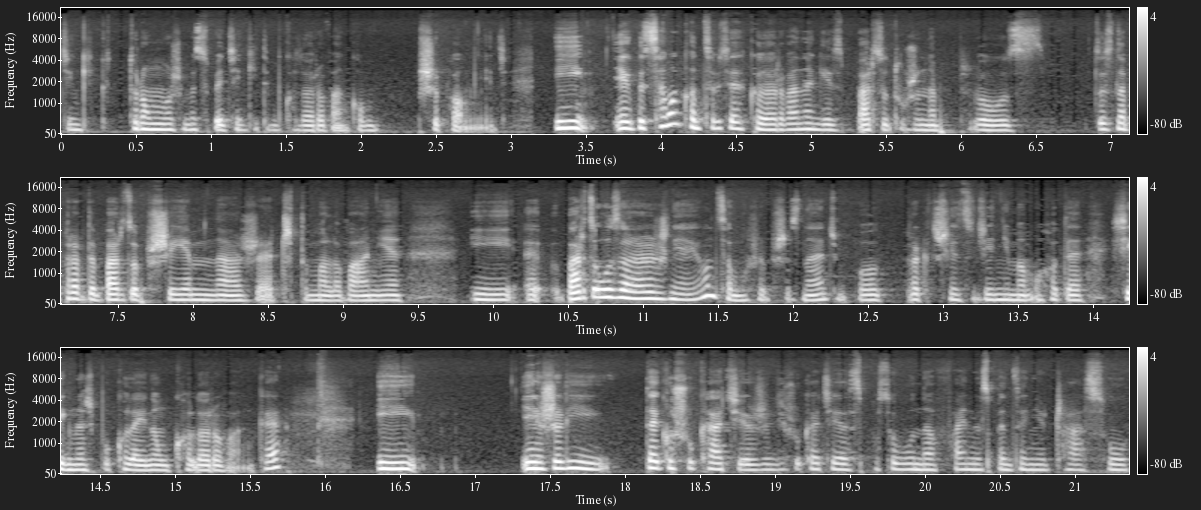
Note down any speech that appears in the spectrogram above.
dzięki którą możemy sobie dzięki tym kolorowankom przypomnieć. I jakby sama koncepcja kolorowanek jest bardzo dużo na plus. To jest naprawdę bardzo przyjemna rzecz, to malowanie i e, bardzo uzależniająca, muszę przyznać, bo praktycznie codziennie mam ochotę sięgnąć po kolejną kolorowankę. I jeżeli tego szukacie, jeżeli szukacie sposobu na fajne spędzenie czasu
